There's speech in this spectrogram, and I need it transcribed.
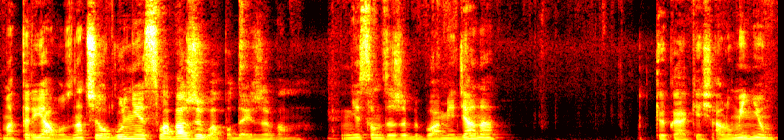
y, materiału. Znaczy ogólnie słaba żyła podejrzewam. Nie sądzę, żeby była miedziana tylko jakieś aluminium.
